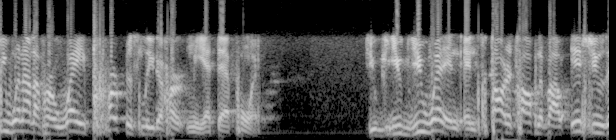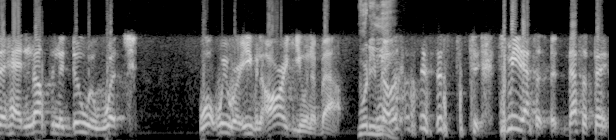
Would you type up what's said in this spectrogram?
she went out of her way purposely to hurt me at that point. You you you went and, and started talking about issues that had nothing to do with what what we were even arguing about. What do you, you mean? Know, it's, it's, it's, to me, that's a that's a thing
